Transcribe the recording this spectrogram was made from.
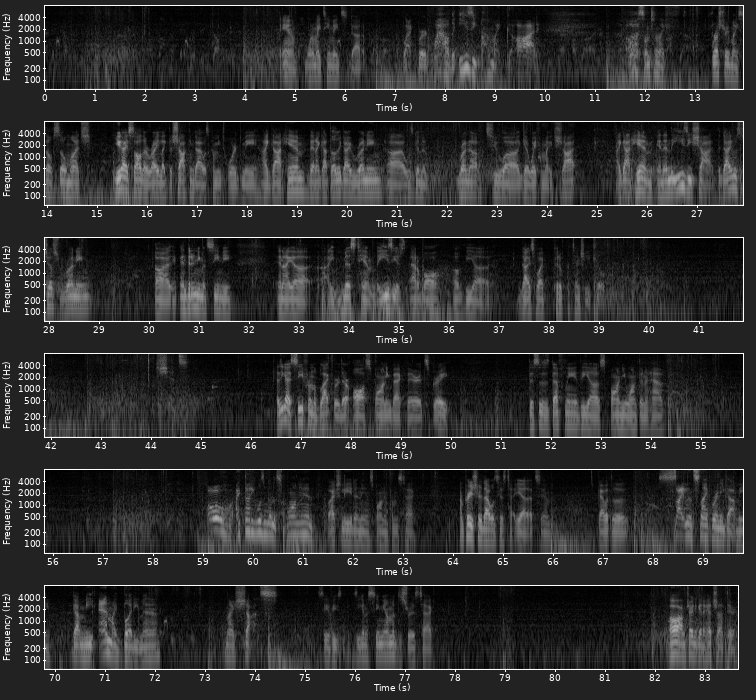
Damn, one of my teammates got a Blackbird. Wow, the easy. Oh my god. Oh, sometimes I frustrate myself so much. You guys saw that, right? Like the shocking guy was coming towards me. I got him. Then I got the other guy running. I uh, was gonna run up to uh, get away from my shot. I got him, and then the easy shot. The guy who's just running uh, and didn't even see me, and I uh, I missed him. The easiest out of all of the uh, guys who I could have potentially killed. As you guys see from the Blackbird, they're all spawning back there. It's great. This is definitely the uh, spawn you want them to have. Oh, I thought he wasn't going to spawn in. Well, actually, he didn't even spawn in from his tag. I'm pretty sure that was his tag. Yeah, that's him. Guy with the silent sniper, and he got me. Got me and my buddy, man. Nice shots. See if he's is he gonna see me? I'm gonna destroy his tack. Oh, I'm trying to get a headshot there.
